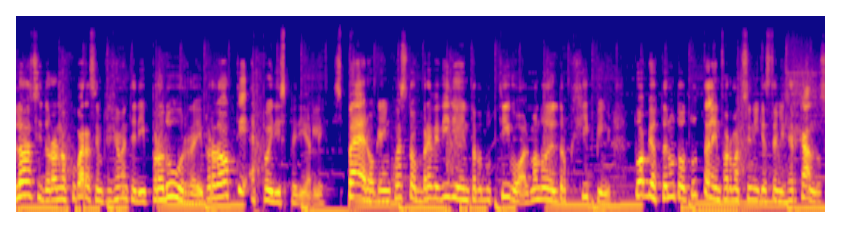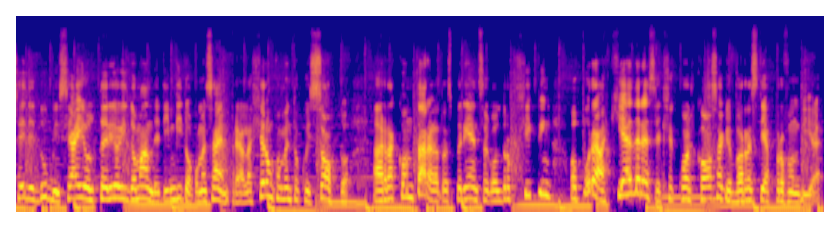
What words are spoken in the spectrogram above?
Loro si dovranno occupare semplicemente di produrre i prodotti e poi di spedirli. Spero che in questo breve video introduttivo al mondo del dropshipping tu abbia ottenuto tutte le informazioni che stavi cercando. Se hai dei dubbi, se hai ulteriori domande, ti invito come sempre sempre a lasciare un commento qui sotto, a raccontare la tua esperienza col dropshipping oppure a chiedere se c'è qualcosa che vorresti approfondire.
